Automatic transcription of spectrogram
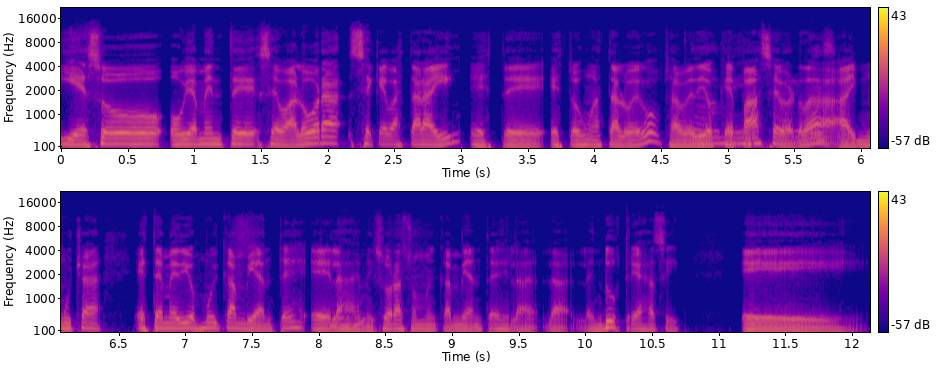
Y eso obviamente se valora, sé que va a estar ahí, este, esto es un hasta luego, sabe Dios qué Amén, pase, que ¿verdad? Hay mucha, este medio es muy cambiante, eh, las emisoras son muy cambiantes, la, la, la industria es así. Eh,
